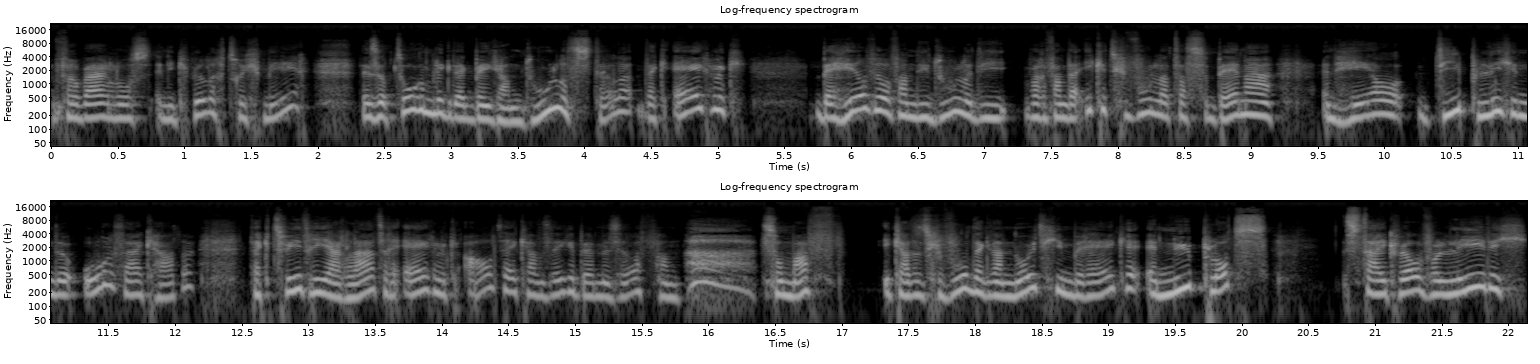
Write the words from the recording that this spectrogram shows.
verwaarloosd en ik wil er terug meer. Dat is op het ogenblik dat ik ben gaan doelen stellen, dat ik eigenlijk bij heel veel van die doelen die, waarvan dat ik het gevoel had dat ze bijna een heel diep liggende oorzaak hadden, dat ik twee, drie jaar later eigenlijk altijd kan zeggen bij mezelf van, ah, zo maf, ik had het gevoel dat ik dat nooit ging bereiken en nu plots sta ik wel volledig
